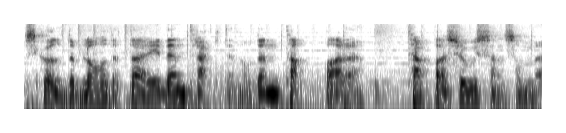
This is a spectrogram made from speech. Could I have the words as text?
skulderbladet där i den trakten och den tappar, eh, tappar Susan som eh,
